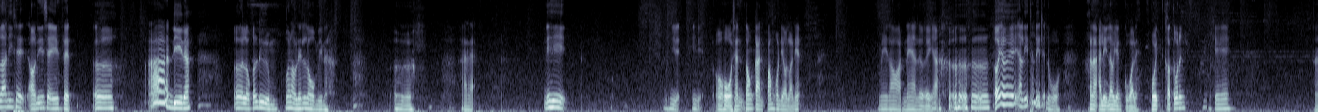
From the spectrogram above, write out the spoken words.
แล้วนี่ใช่เอานี่ใช้เสร็จ เออ อ่าดีนะ เออ เราก็ลืมว่าเราเล่นโรมนี่นะ เอออะแหละ นี่ นี่เนี่ยนี่เนี่ยโอ้โห ฉันต้องการป้อมคนเดียวเหรอเนี่ย ไม่รอดแน่เลยอะเอ้ยเอ้ยอลิสอลิสโอ้โหขนาดอลิสเรายังกลัวเลยโอ้ยขอตัวหนึง โอเค อ่า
